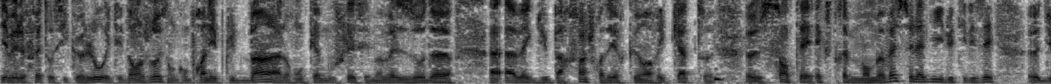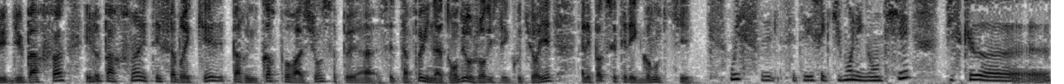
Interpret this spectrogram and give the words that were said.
Il y avait le fait aussi que l'eau était dangereuse, donc on prenait plus de bain, alors on camouflait ces mauvaises odeurs euh, avec du parfum. Je crois d'ailleurs que Henri IV sentait extrêmement mauvaise. Cela dit, il utilisait euh, du, parfum et le parfum était fabriqué par une corporation. Euh, c'est un peu inattendu. Aujourd'hui, c'est les couturiers. À l'époque, c'était les gantiers. Oui, c'était effectivement les gantiers, puisque euh,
